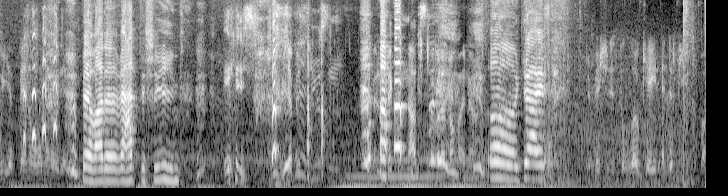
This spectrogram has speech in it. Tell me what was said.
We have been eliminated. Wer war der? Wer hat geschrien? Ich. Ich hab Houston weggenatzt, war da noch einer. Oh, geil. Your mission is to locate and defuse the bomb.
